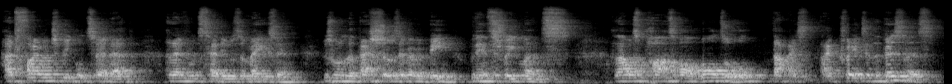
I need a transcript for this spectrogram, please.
had 500 people turn up, and everyone said it was amazing. It was one of the best shows I've ever been within three months. And that was part of our model that I, I created in the business.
